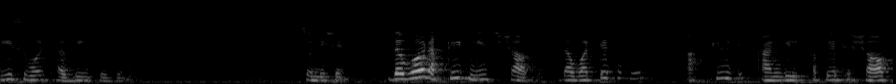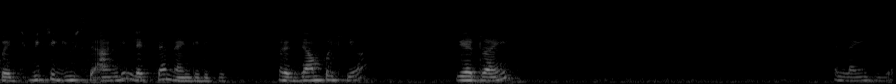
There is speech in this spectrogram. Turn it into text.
these words have been chosen? Solution. The word acute means sharp. The vertex acute angle appears a sharp edge which gives the angle less than 90 degrees. For example here we are drawing a line here.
